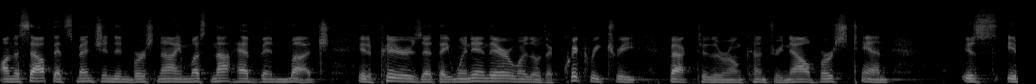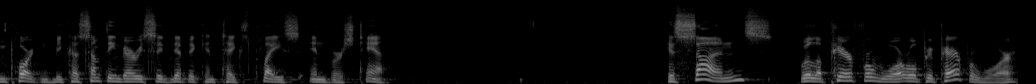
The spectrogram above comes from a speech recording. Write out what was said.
on the south that's mentioned in verse 9 must not have been much. It appears that they went in there when there was a quick retreat back to their own country. Now, verse 10 is important because something very significant takes place in verse 10. His sons will appear for war, will prepare for war,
